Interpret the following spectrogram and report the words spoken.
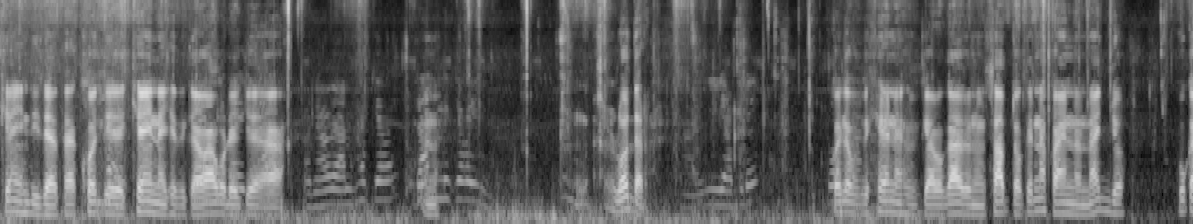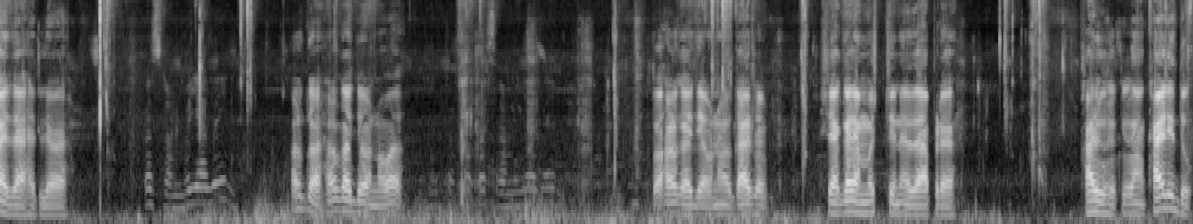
ક્યાંય દીધા હતા? ખોદી ક્યાંય નાખી કે આવડે કે આ. અને હવે આને શું કહેવાય? ડાંગલી કહેવાય ને લોદર. પેલો ખેને કે ગાજરનું સાફ તો કરી નાખો એને નાખજો. ફૂકાઈ જાય એટલે કચરામાં વયા જાય ને હળગા હળગાઈ દેવાનો હોય તો હળગાઈ દેવાનો હોય ગાજર છે ગળા મસ્તી ને આપણે ખાધું છે ખાઈ લીધું?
